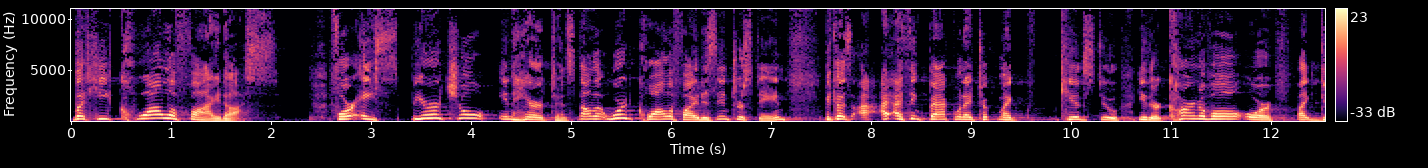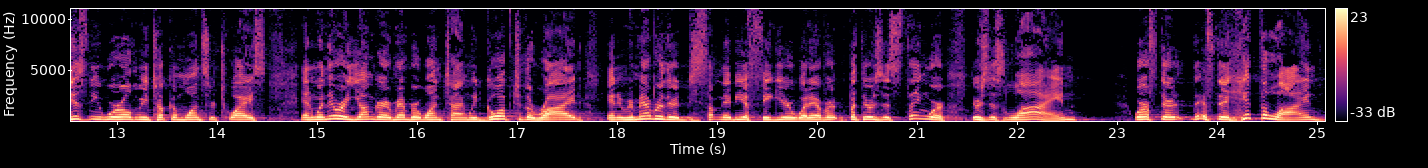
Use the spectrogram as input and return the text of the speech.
but he qualified us for a spiritual inheritance. Now, that word qualified is interesting because I, I think back when I took my kids to either carnival or like Disney World. We took them once or twice. And when they were younger, I remember one time we'd go up to the ride and remember there'd be some, maybe a figure, or whatever. But there's this thing where there's this line where if they if they hit the line,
